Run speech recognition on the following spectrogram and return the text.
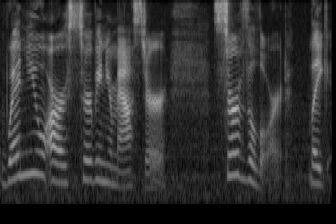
When you are serving your master, serve the Lord. Like,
